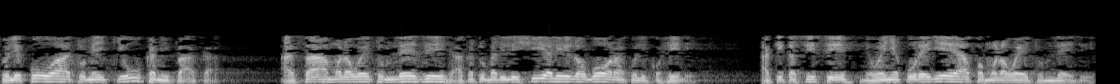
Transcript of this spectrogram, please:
tulikuwa tumeikiuka mipaka. Hasa mola wetu mlezi akatubadilishia lililo bora kuliko hili. Hakika sisi ni wenye kurejea kwa mola wetu mlezi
